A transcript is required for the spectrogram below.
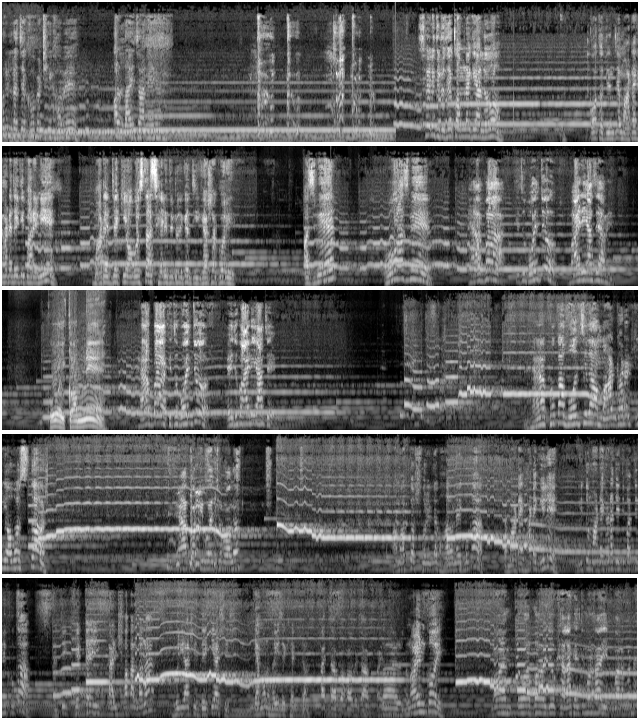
শরীরটা যে কবে ঠিক হবে আল্লাহ জানে। ছেলে দুটো যে কম নাকি আলো? কতদিন যে মাঠে ঘাটে দেখতে পারিনি। মাঠের যে কি অবস্থা ছেলে দুটোকে জিজ্ঞাসা করি। আজমের ও আজমের হ্যাঁ আব্বা কিছু বলছো? বাইরে আছি আমি। কই কম নে। হ্যাঁ আব্বা কিছু বলছো? এই যে বাইরে আছে। হ্যাঁ খোকা বলছিলাম মাঠ ঘাটের কি অবস্থা? হ্যাঁ কি বলছো বলো? আমার তো শরীরটা ভালো নেই খোকা। তা মাঠে ঘাটে গেলে? আমি তো মাঠে ঘাটে যেতে পারছি না খোকা। তুই ক্ষেতটাই কাল সকালবেলা ঘুরে আসিস দেখে আসিস কেমন হয়েছে ক্ষেতটা? আচ্ছা হবে নয়ন কই? নয়ন তো আব্বা ওই যে খেলা খেলতে মনে হয় বারাবে না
